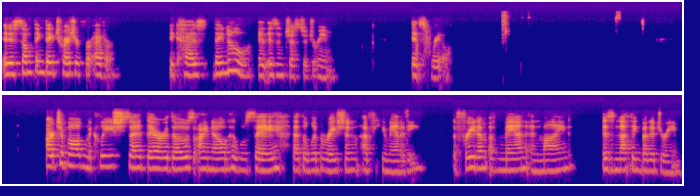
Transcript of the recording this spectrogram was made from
it is something they treasure forever because they know it isn't just a dream, it's real. Archibald MacLeish said, There are those I know who will say that the liberation of humanity the freedom of man and mind is nothing but a dream.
